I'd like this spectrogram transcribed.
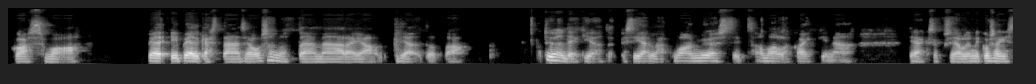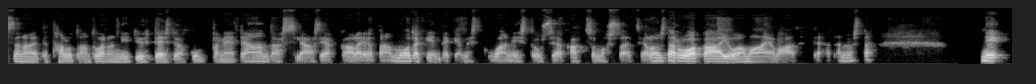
kasvaa. Ei pelkästään se osanottajamäärä ja, ja tota, työntekijät siellä, vaan myös sit samalla kaikki nämä Tiedätkö, kun oli, niin kuin säkin sanoit, että halutaan tuoda niitä yhteistyökumppaneita ja antaa sille asiakkaalle jotain muutakin tekemistä kuin vaan istua siellä katsomossa. Että siellä on sitä ruokaa, juomaa ja vaatetta ja tämmöistä. Niin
